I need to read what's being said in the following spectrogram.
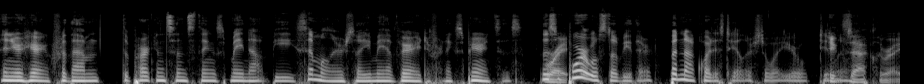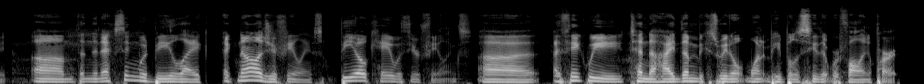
and you're hearing for them, the Parkinson's things may not be similar, so you may have very different experiences. The Right. support will still be there, but not quite as tailored to what you're dealing with. Exactly right. Um, then the next thing would be like acknowledge your feelings. Be okay with your feelings. Uh, I think we tend to hide them because we don't want people to see that we're falling apart.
